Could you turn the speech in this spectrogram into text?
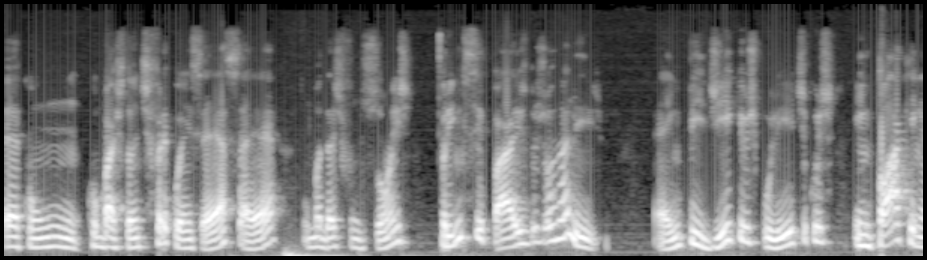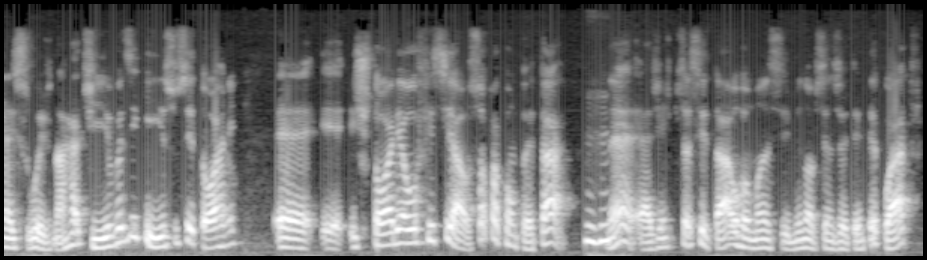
é, com, com bastante frequência. Essa é uma das funções principais do jornalismo. É impedir que os políticos emplaquem as suas narrativas e que isso se torne é, é, história oficial. Só para completar, uhum. né, a gente precisa citar o romance 1984,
